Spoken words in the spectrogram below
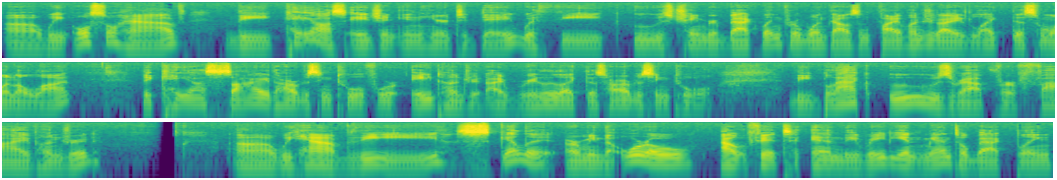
Uh, we also have the Chaos Agent in here today with the Ooze Chamber Backbling for 1,500. I like this one a lot. The Chaos Scythe Harvesting Tool for 800. I really like this harvesting tool. The Black Ooze Wrap for 500. Uh, we have the skeleton, or I mean the Oro outfit and the Radiant Mantle back bling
